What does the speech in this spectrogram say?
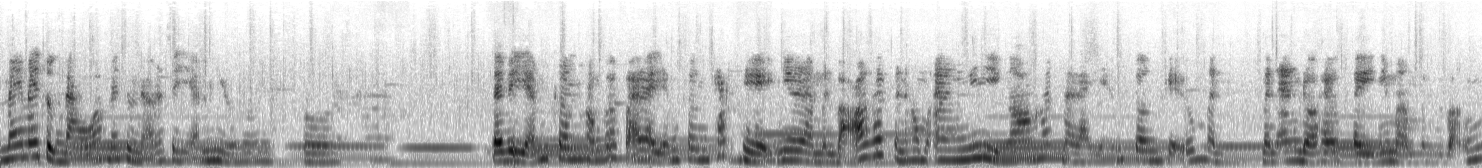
mấy mấy tuần đầu á mấy tuần đầu nó sẽ giảm nhiều hơn. Ừ. tại vì giảm cân không có phải là giảm cân khắc nghiệt như là mình bỏ hết mình không ăn cái gì ngon hết mà là giảm cân kiểu mình mình ăn đồ healthy nhưng mà mình vẫn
